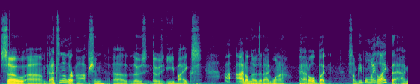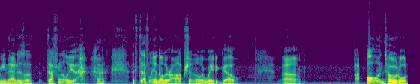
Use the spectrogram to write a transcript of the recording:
So um, that's another option. Uh, those those e-bikes. I, don't know that I'd want to pedal, but some people might like that. I mean, that is a definitely a that's definitely another option, another way to go. Um, all in total,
